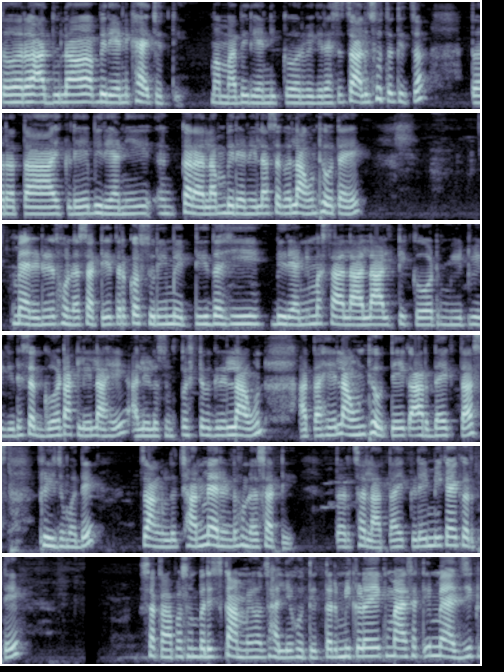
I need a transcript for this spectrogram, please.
तर आदूला बिर्याणी खायची होती. मम्मा बिर्याणी कर वगैरे असं चालूच होतं तिचं. तर आता इकडे बिर्याणी करायला बिर्याणीला सगळं लावून ठेवत आहे. मॅरिनेट होण्यासाठी तर कसुरी मेथी दही बिर्याणी मसाला लाल तिखट मीठ वगैरे सगळं टाकलेलं आहे. आले लसूण पेस्ट वगैरे लावून आता हे लावून ठेवते एक अर्धा एक तास फ्रीजमध्ये चांगलं छान मॅरिनेट होण्यासाठी. तर चला आता इकडे मी काय करते? सकाळपासून बरीच कामे झाली होती तर मी इकडं एक माझ्यासाठी मॅजिक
